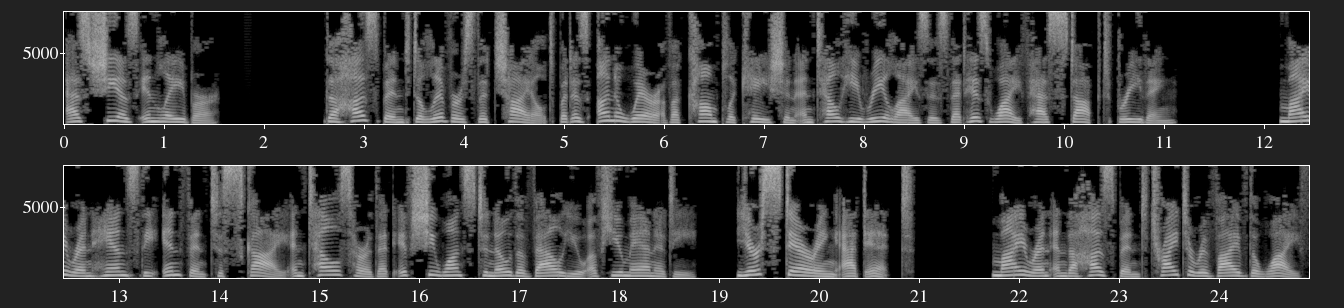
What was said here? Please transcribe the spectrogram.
as she is in labor. The husband delivers the child but is unaware of a complication until he realizes that his wife has stopped breathing. Myron hands the infant to Sky and tells her that if she wants to know the value of humanity, "'You're staring at it." Myron and the husband try to revive the wife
